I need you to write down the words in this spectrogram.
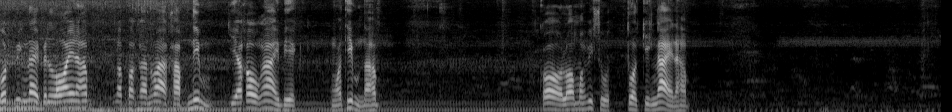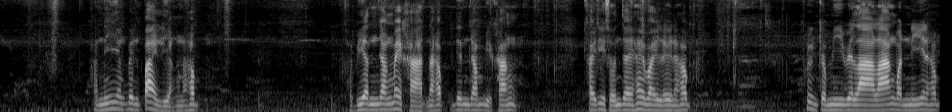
รถวิ่งได้เป็นร้อยนะครับ รับประกันว่าขับนิ่ม เกียร์เข้าง่ายเบรกหัวทิ่มนะครับ ก็ลองมาพิสูจน์ตัวจริงได้นะครับ คันนี้ยังเป็นป้ายเหลืองนะครับ ทะเบียนยังไม่ขาดนะครับเรียนย้ำอีกครั้ง ใครที่สนใจให้ไวเลยนะครับ เพิ่งจะมีเวลาล้างวันนี้นะครับ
